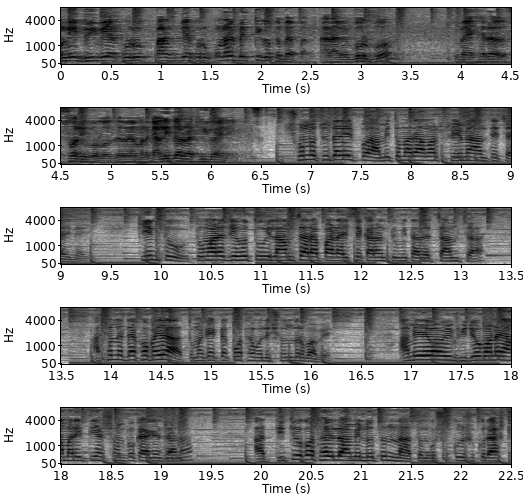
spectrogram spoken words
উনি দুই বিয়া করুক পাঁচ বিয়া করুক ওনার ব্যক্তিগত ব্যাপার। আর আমি বলব তুমি সেটা সরি বলো যে আমার গালি দেওয়াটা ঠিক হয় নাই। শোনো চুদানির পা আমি তোমার আমার ফ্রেমে আনতে চাই নাই। কিন্তু তোমার যেহেতু ওই লামচারা পাড়াইছে কারণ তুমি তাদের চামচা। আসলে দেখো ভাইয়া তোমাকে একটা কথা বলি সুন্দরভাবে। আমি এভাবে ভিডিও বানাই আমার ইতিহাস সম্পর্কে আগে জানো। আর দ্বিতীয় কথা হইল আমি নতুন না তোমাকে শুক্র শুক্র আষ্ট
